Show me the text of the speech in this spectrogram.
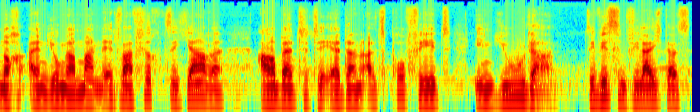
noch ein junger Mann. Etwa 40 Jahre arbeitete er dann als Prophet in Juda. Sie wissen vielleicht, dass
